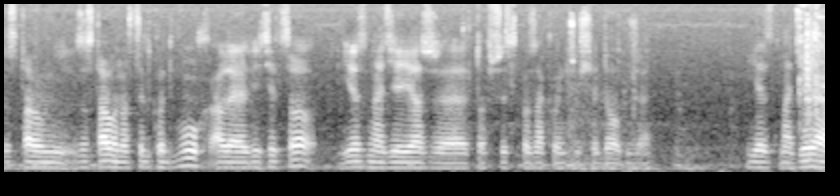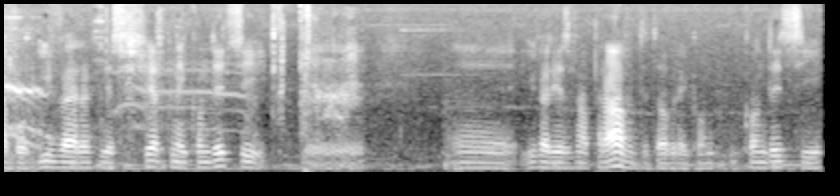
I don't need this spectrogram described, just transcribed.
Zostało mi, zostało nas tylko dwóch, ale wiecie co? Jest nadzieja, że to wszystko zakończy się dobrze. Jest nadzieja, bo Iwer jest w świetnej kondycji. Yy, Iwer jest w naprawdę dobrej kon kondycji.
